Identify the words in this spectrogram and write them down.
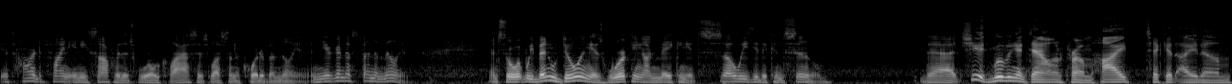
it's hard to find any software that's world class, it's less than a quarter of a million, and you're going to spend a million. And so what we've been doing is working on making it so easy to consume that... She moving it down from high ticket item,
